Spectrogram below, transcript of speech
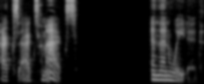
X, X, and X, and then waited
